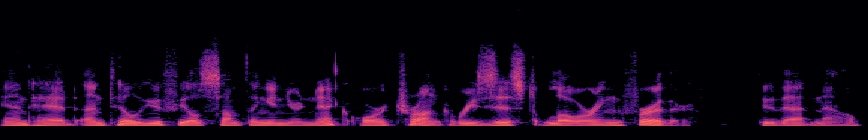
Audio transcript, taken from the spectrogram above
and head until you feel something in your neck or trunk resist lowering further. Do that now.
